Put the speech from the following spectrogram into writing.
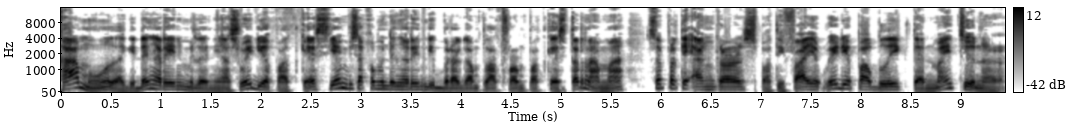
Kamu lagi dengerin Millennials Radio Podcast yang bisa kamu dengerin di beragam platform podcast ternama seperti Anchor, Spotify, Radio Public, dan MyTuner.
